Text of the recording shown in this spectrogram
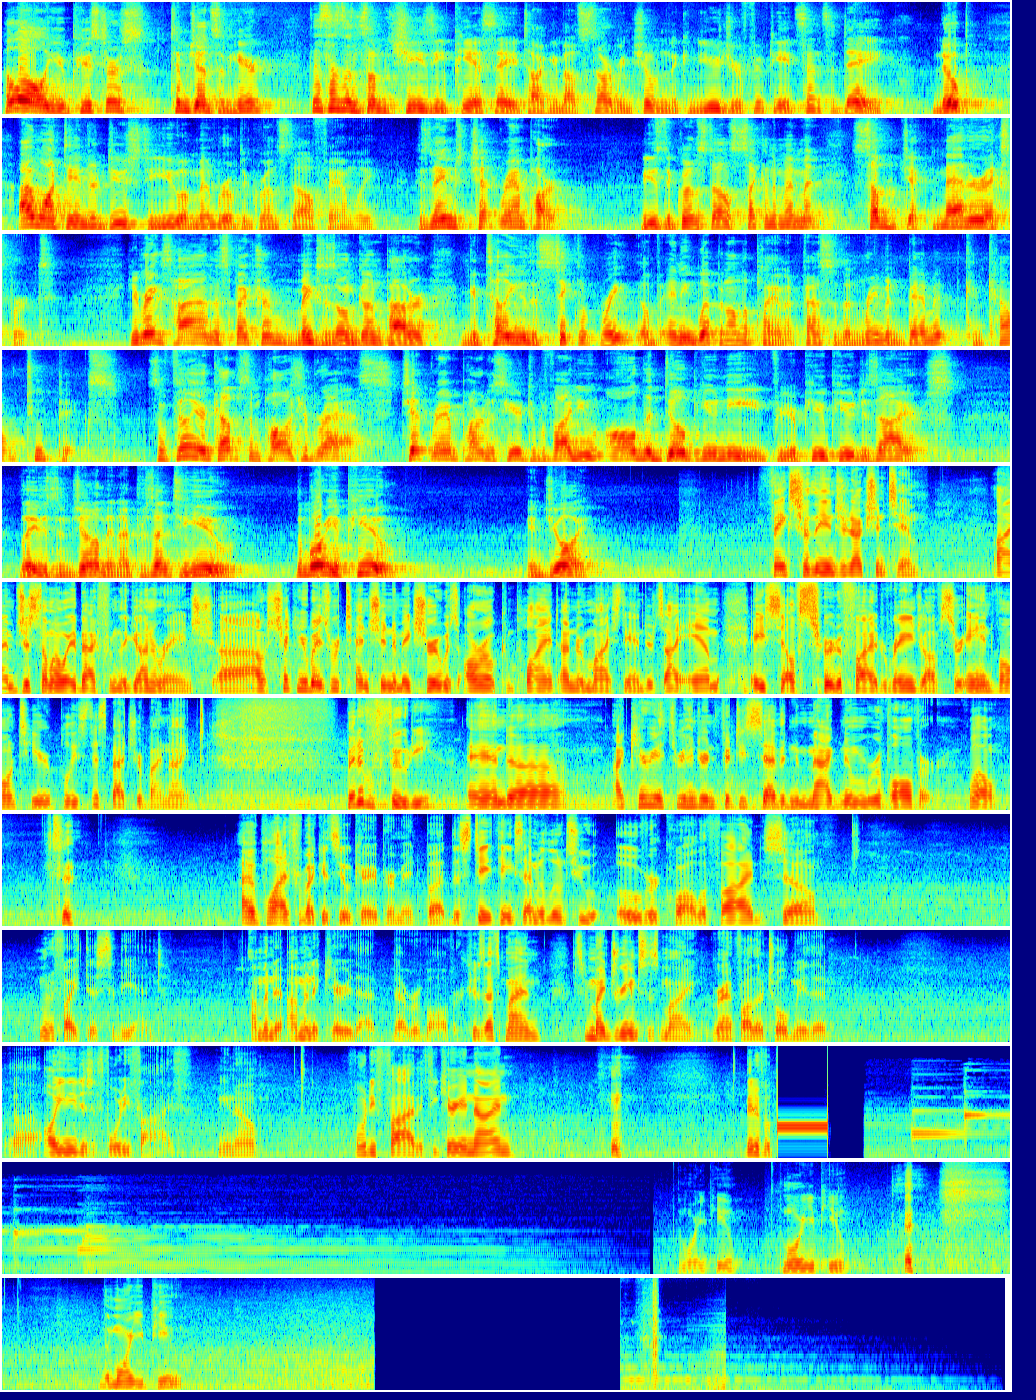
Hello, all you pusters. Tim Jensen here. This isn't some cheesy PSA talking about starving children that can use your 58 cents a day. Nope. I want to introduce to you a member of the Grunt Style family. His name's Chet Rampart. He's the Grunt Style Second Amendment subject matter expert. He ranks high on the spectrum, makes his own gunpowder, and can tell you the cyclic rate of any weapon on the planet faster than Raymond Babbitt can count toothpicks. So fill your cups and polish your brass. Chet Rampart is here to provide you all the dope you need for your pew pew desires. Ladies and gentlemen, I present to you the more you pew. Enjoy. Thanks for the introduction, Tim. I'm just on my way back from the gun range. Uh, I was checking everybody's retention to make sure it was RO compliant under my standards. I am a self-certified range officer and volunteer police dispatcher by night. Bit of a foodie, and uh, I carry a 357 Magnum revolver. Well, I applied for my concealed carry permit, but the state thinks I'm a little too overqualified, so I'm gonna fight this to the end. I'm gonna I'm gonna carry that that revolver because that's my that's been my dream since my grandfather told me that uh, all you need is a 45. You know, 45. If you carry a nine, bit of a The more you pew, the more you pew. the more you pew.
